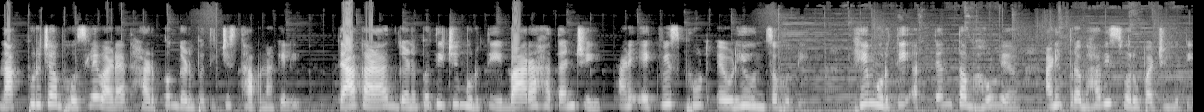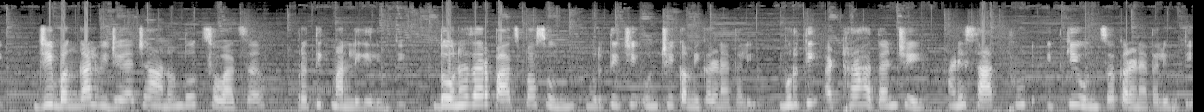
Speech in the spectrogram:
नागपूरच्या भोसले वाड्यात हाडपक गणपतीची स्थापना केली. त्या काळात गणपतीची मूर्ती बारा हातांची आणि एकवीस फूट एवढी उंच होती. ही मूर्ती अत्यंत भव्य आणि प्रभावी स्वरूपाची होती. जी बंगाल विजयाच्या आनंदोत्सवाचं प्रतीक मानली गेली होती. दोन हजार पाच पासून मूर्तीची उंची कमी करण्यात आली. मूर्ती अठरा हातांची आणि सात फूट इतकी उंच करण्यात आली होती.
